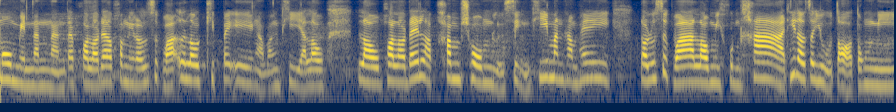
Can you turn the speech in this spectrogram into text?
โมเมนต์นั้นๆ แต่พอเราได้รับคำนี้เรารู้สึกว่าเออเราคิดไปเองอะบางทีเราเราพอเราได้รับคำชมหรือสิ่งที่มันทำให้เรารู้สึกว่าเรามีคุณค่าที่เราจะอยู่ต่อตรงนี้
